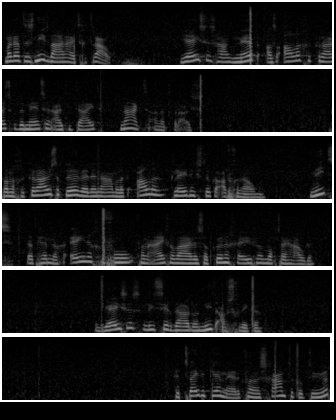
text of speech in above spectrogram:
Maar dat is niet waarheidsgetrouw. Jezus hangt net als alle gekruisigde mensen uit die tijd naakt aan. Van een gekruisigde werden namelijk alle kledingstukken afgenomen. Niets dat hem nog enig gevoel van eigenwaarde zou kunnen geven, mocht hij houden. Jezus liet zich daardoor niet afschrikken. Het tweede kenmerk van een schaamtecultuur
